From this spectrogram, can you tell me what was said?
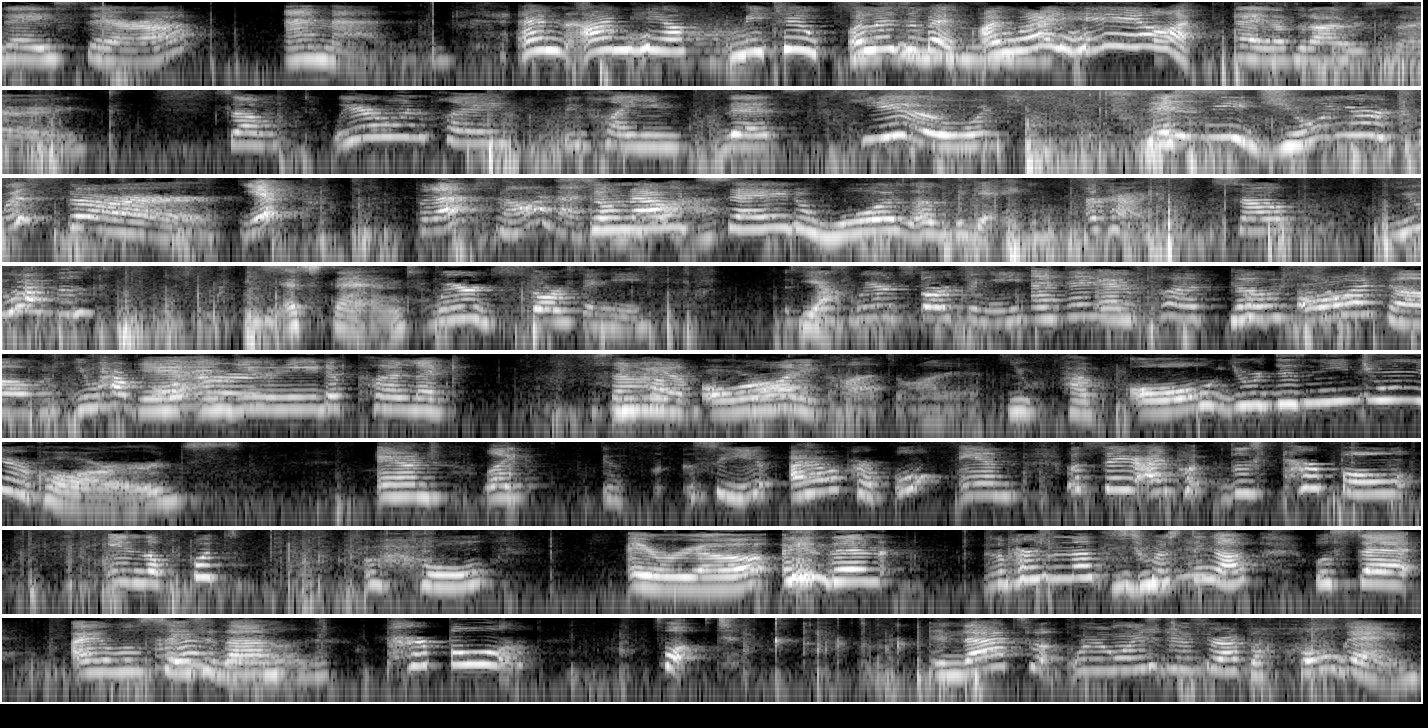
today Sarah. I'm Madeline. And I'm here. Me too. Elizabeth, I'm right here. Hey, that's what I was saying. So we are going to play, be playing this huge Disney Junior Twister. Yep. But that's not. So now walk. it's say the rules of the game. Okay, so you have this A stand. weird star thingy. It's Yeah. this weird star thingy. And then you And put you those all- sort of. You have Yeah, all and you need to put like some of your body parts on it. you have all your Disney Junior cards. And like see, I have a purple and let's say I put this purple in the foot hole area and then the person that's twisting up will say I will say to them purple foot. And that's what we're going to do throughout the whole game.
